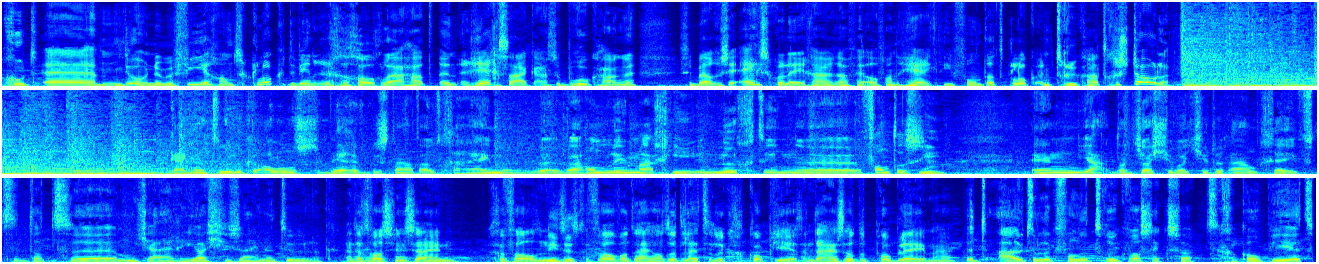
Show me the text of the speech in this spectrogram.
Goed, eh, door nummer 4, Hans Klok. De winderige goochelaar had een rechtszaak aan zijn broek hangen. Zijn Belgische ex-collega, Rafael van Herk, die vond dat Klok een truc had gestolen. Kijk, natuurlijk, al ons werk bestaat uit geheimen. wij handelen in magie, in lucht, in uh, fantasie. En ja, dat jasje wat je eraan geeft, dat uh, moet je eigen jasje zijn natuurlijk. En dat was in zijn geval niet het geval, want hij had het letterlijk gekopieerd. En daar zat het probleem, hè? Het uiterlijk van de truc was exact gekopieerd.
